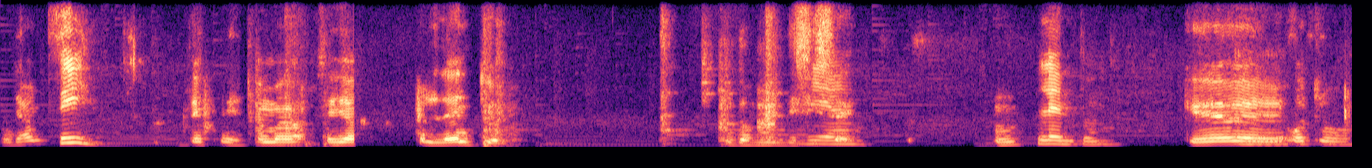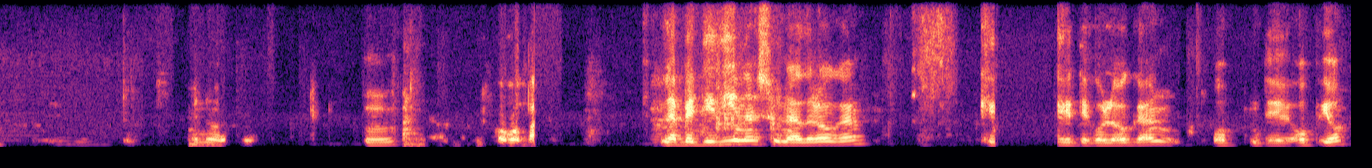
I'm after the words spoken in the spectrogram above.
¿ya? Sí. Este se llama, se llama Lentium 2016. ¿Mm? Lentum. Que otro. ¿Mm? la petidina es una droga que, te colocan de opio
